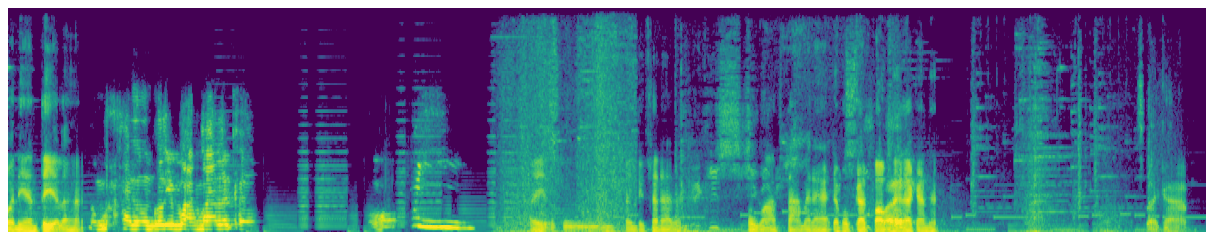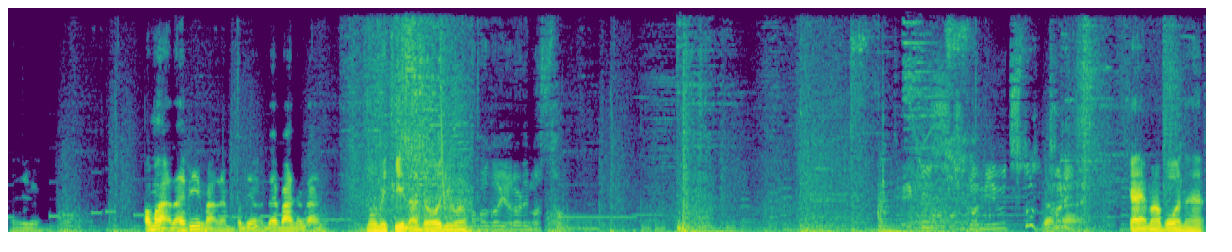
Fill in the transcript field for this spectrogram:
วันนี้อันตีแล้วฮะน้องบ้านก็รีบวางมาแล้วเกินโอ้ยเฮ้ยโอ้โหไปถึงขนาดนั้นผมวาร์ปตามไม่ได้แต่ผมกัดป้อมไว้แล้วกันฮะสวยครับ เอาหมาได้พี่หมาแหลมคนเดียวได้บ้านยังได้โมมิจิแล้วโดนอยู่วะเดี๋ยวนะไก่มาบนนะฮะ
